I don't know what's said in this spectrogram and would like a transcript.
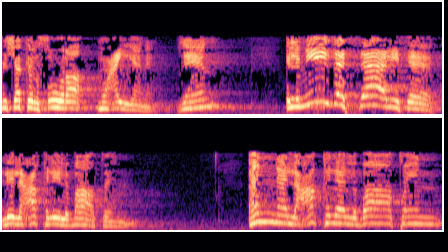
بشكل صورة معينة. زين؟ الميزة الثالثة للعقل الباطن أن العقل الباطن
